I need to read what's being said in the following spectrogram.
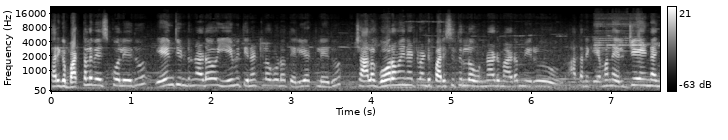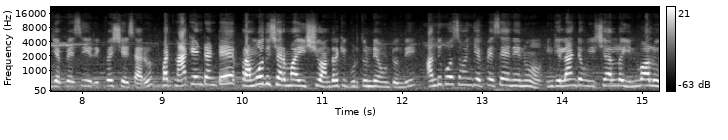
సరిగ్గా బట్టలు వేసుకోలేదు. ఏం తింటున్నాడో ఏమి తినట్లో కూడా తెలియట్లేదు. చాలా ఘోరమైనటువంటి పరిస్థితుల్లో ఉన్నాడు మేడం. మీరు అతనికి ఏమన్నా హెల్ప్ చేయండి అని చెప్పేసి రిక్వెస్ట్ చేశారు. బట్ నాకేంటంటే ప్రమోద్ శర్మ ఇష్యూ అందరికీ గుర్తుండే ఉంటుంది. అందుకోసం అని చెప్పేసి నేను ఇంక ఇలాంటి విషయాల్లో ఇన్వాల్వ్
